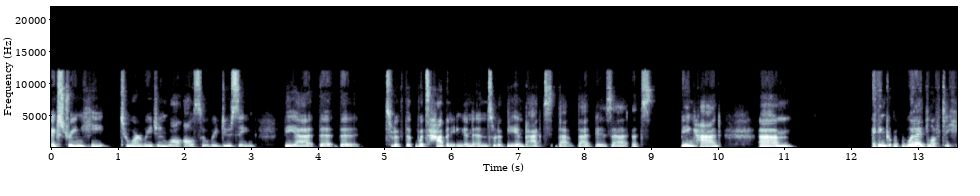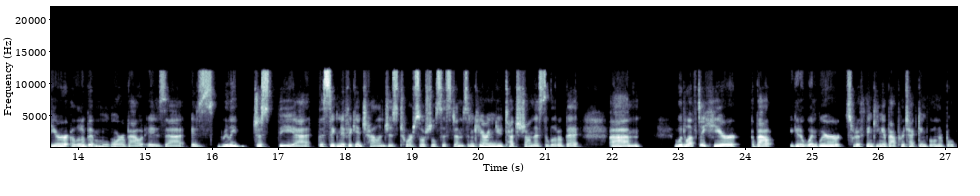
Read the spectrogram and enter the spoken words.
extreme heat to our region while also reducing the uh, the the sort of the what's happening and and sort of the impacts that that is uh, that's being had. Um, I think what I'd love to hear a little bit more about is uh, is really just the uh, the significant challenges to our social systems. And Karen, you touched on this a little bit. Um, would love to hear about you know when we're sort of thinking about protecting vulnerable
